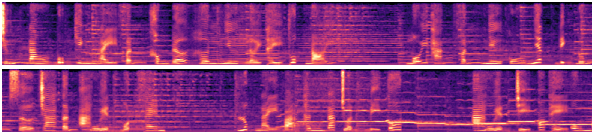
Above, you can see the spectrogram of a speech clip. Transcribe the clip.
Chứng đau bụng kinh này vẫn không đỡ hơn như lời thầy thuốc nói. Mỗi tháng vẫn như cũ nhất định đúng giờ tra tấn á huyện một phen. Lúc này bản thân đã chuẩn bị tốt. A huyền chỉ có thể ôm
